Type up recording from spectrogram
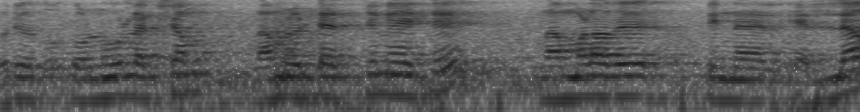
ഒരു തൊണ്ണൂറ് ലക്ഷം നമ്മൾ എസ്റ്റിമേറ്റ് നമ്മളത് പിന്നെ എല്ലാ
